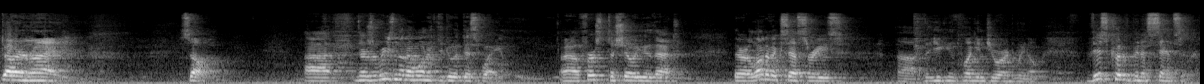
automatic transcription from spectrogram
Darn right. So, uh, there's a reason that I wanted to do it this way. Uh, first, to show you that there are a lot of accessories uh, that you can plug into your Arduino. This could have been a sensor.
